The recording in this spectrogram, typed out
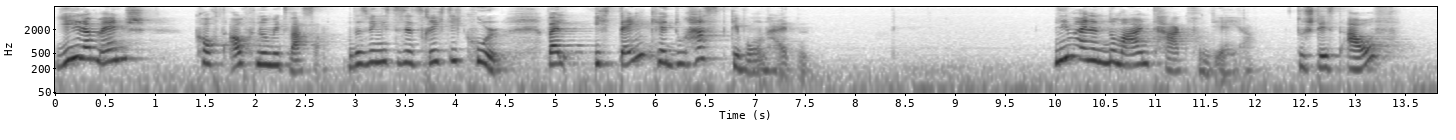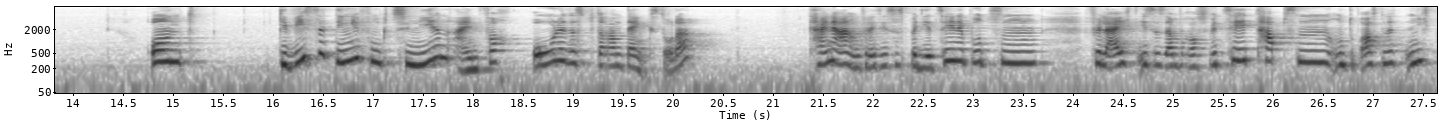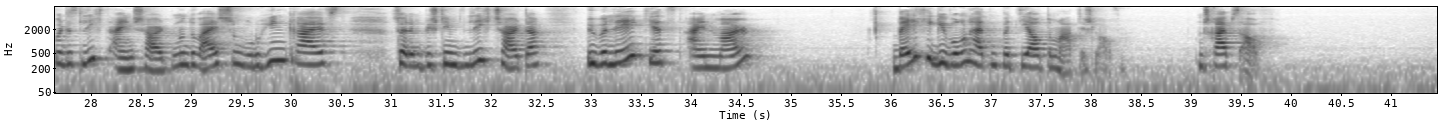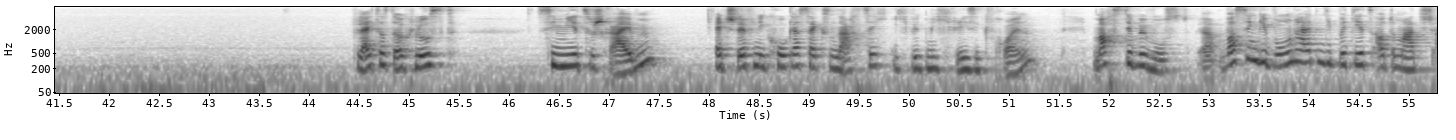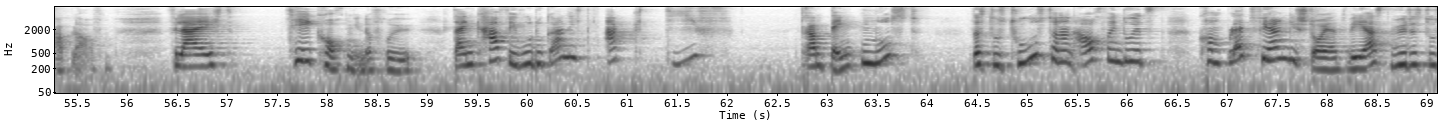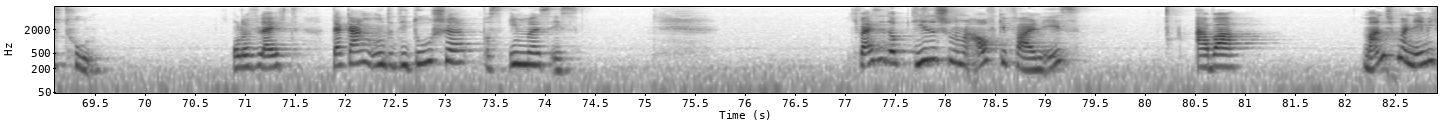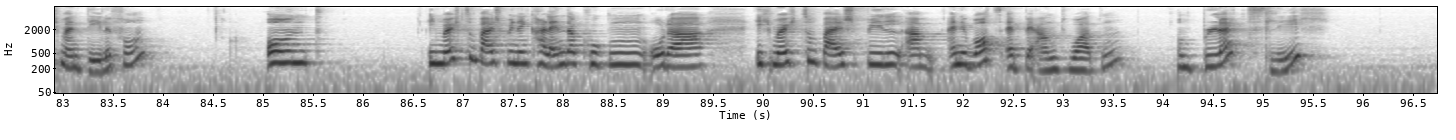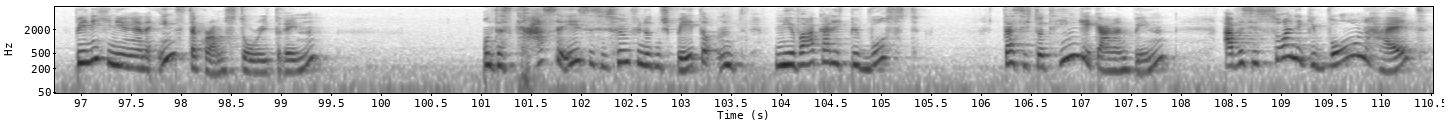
Jeder Mensch kocht auch nur mit Wasser. Und deswegen ist das jetzt richtig cool, weil ich denke, du hast Gewohnheiten. Nimm einen normalen Tag von dir her. Du stehst auf und gewisse Dinge funktionieren einfach, ohne dass du daran denkst, oder? Keine Ahnung, vielleicht ist es bei dir Zähneputzen, vielleicht ist es einfach aufs WC tapsen und du brauchst nicht, nicht mal das Licht einschalten und du weißt schon, wo du hingreifst zu einem bestimmten Lichtschalter. Überleg jetzt einmal, welche Gewohnheiten bei dir automatisch laufen und schreib es auf. Vielleicht hast du auch Lust, sie mir zu schreiben. At Stephanie Kogler 86. Ich würde mich riesig freuen. Mach's dir bewusst. Ja? Was sind Gewohnheiten, die bei dir jetzt automatisch ablaufen? Vielleicht Tee kochen in der Früh, dein Kaffee, wo du gar nicht aktiv dran denken musst, dass du es tust, sondern auch wenn du jetzt komplett ferngesteuert wärst, würdest du es tun. Oder vielleicht der Gang unter die Dusche, was immer es ist. Ich weiß nicht, ob dir das schon einmal aufgefallen ist, aber manchmal nehme ich mein Telefon und ich möchte zum Beispiel in den Kalender gucken oder ich möchte zum Beispiel ähm, eine WhatsApp beantworten und plötzlich bin ich in irgendeiner Instagram-Story drin und das Krasse ist, es ist fünf Minuten später und mir war gar nicht bewusst, dass ich dorthin gegangen bin, aber es ist so eine Gewohnheit,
